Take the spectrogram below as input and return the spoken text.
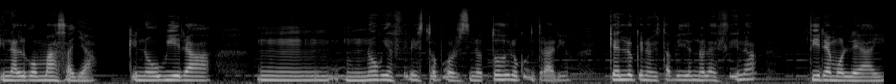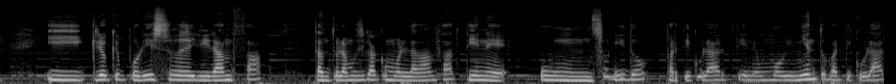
en algo más allá, que no hubiera, mm, no voy a hacer esto por, sino todo lo contrario, que es lo que nos está pidiendo la escena, tirémosle ahí. Y creo que por eso de Liranza, tanto la música como la danza, tiene un sonido particular, tiene un movimiento particular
